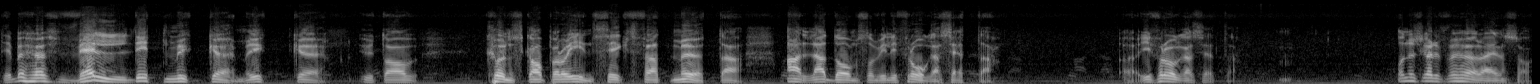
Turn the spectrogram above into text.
det behövs väldigt mycket, mycket utav kunskaper och insikt för att möta alla de som vill ifrågasätta. ifrågasätta. Mm. Och nu ska du få höra en sak.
